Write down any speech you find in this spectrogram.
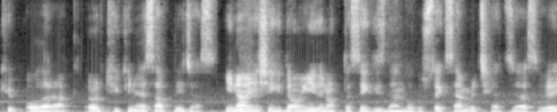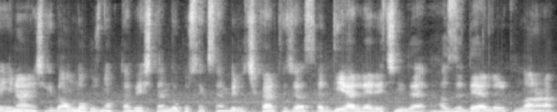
küp olarak örtü yükünü hesaplayacağız. Yine aynı şekilde 17.8'den 981 çıkartacağız ve yine aynı şekilde 19.5'ten 981'i çıkartacağız. Diğerleri için de hazır değerleri kullanarak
